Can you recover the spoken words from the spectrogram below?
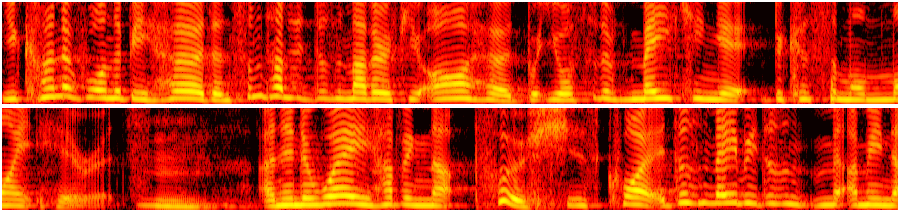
you kind of want to be heard, and sometimes it doesn't matter if you are heard, but you're sort of making it because someone might hear it. Mm. And in a way, having that push is quite, it doesn't, maybe it doesn't, I mean,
